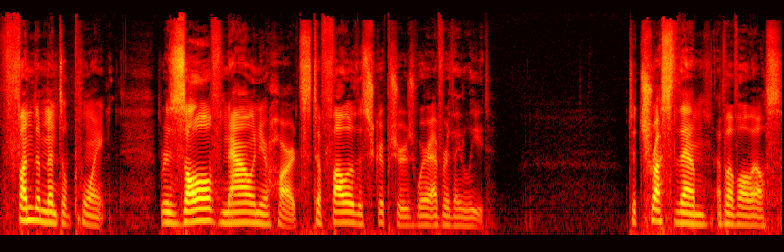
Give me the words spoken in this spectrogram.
fundamental point. Resolve now in your hearts to follow the scriptures wherever they lead, to trust them above all else.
